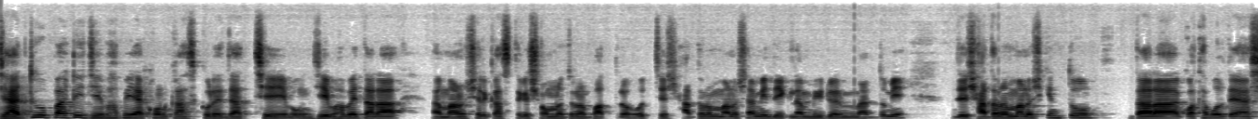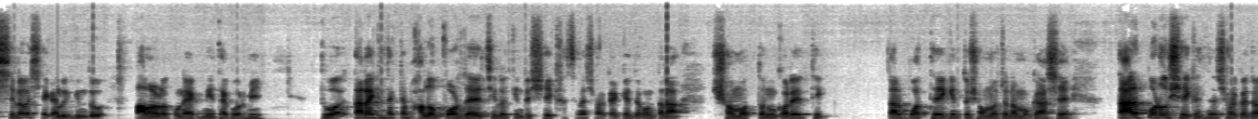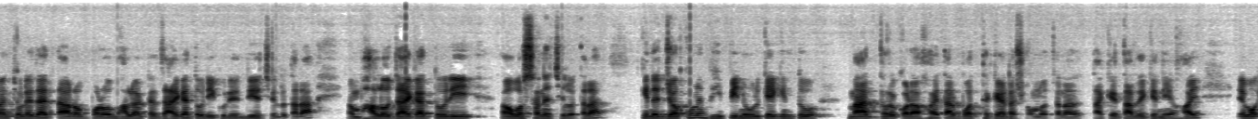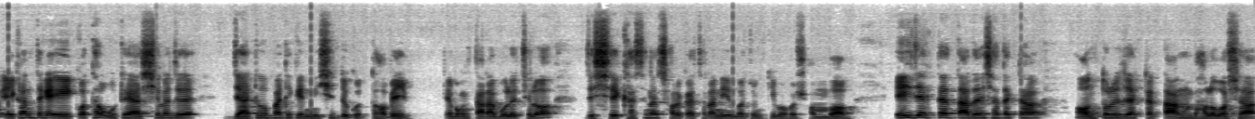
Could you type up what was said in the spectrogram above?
জাতীয় পার্টি যেভাবে এখন কাজ করে যাচ্ছে এবং যেভাবে তারা মানুষের কাছ থেকে সমালোচনার পাত্র হচ্ছে, সাধারণ মানুষ আমি দেখলাম ভিডিওর মাধ্যমে যে সাধারণ মানুষ কিন্তু তারা কথা বলতে আসছিল সেখানে কিন্তু পালালো কোনো এক নেতাকর্মী। তো তারা কিন্তু একটা ভালো পর্যায়ে ছিল কিন্তু শেখ হাসিনা সরকারকে যখন তারা সমর্থন করে ঠিক তারপর থেকে কিন্তু সমালোচনার মুখে আসে। তারপরেও শেখ হাসিনা সরকার যখন চলে যায়, তারপরেও ভালো একটা জায়গা তৈরি করে দিয়েছিল তারা। ভালো জায়গা তৈরি অবস্থানে ছিল তারা। কিন্তু যখন ভিপি নূরকে কিন্তু মারধর করা হয়, তারপর থেকে একটা সমালোচনা তাকে, তাদেরকে নিয়ে হয় এবং এখান থেকে এই কথা উঠে আসছিল যে, জাতীয় পার্টিকে নিষিদ্ধ করতে হবে এবং তারা বলেছিল যে, শেখ হাসিনা সরকার ছাড়া নির্বাচন কীভাবে সম্ভব? এই যে একটা তাদের সাথে একটা অন্তরে যে একটা টান, ভালোবাসা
